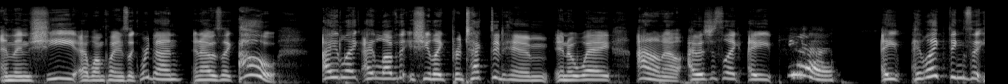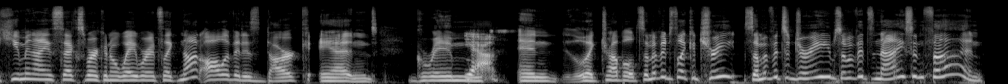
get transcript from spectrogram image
And then she at one point is like, "We're done," and I was like, "Oh." I like I love that she like protected him in a way. I don't know. I was just like I yeah I I like things that humanize sex work in a way where it's like not all of it is dark and grim yeah and like troubled. Some of it's like a treat, some of it's a dream, some of it's nice and fun.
